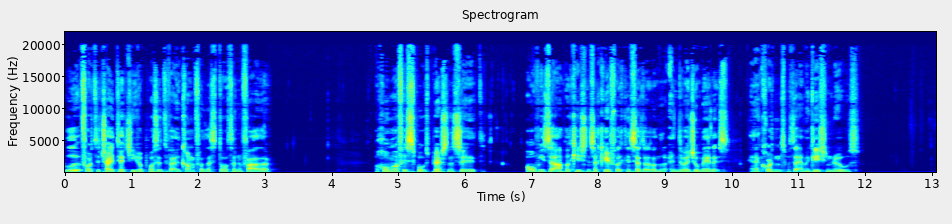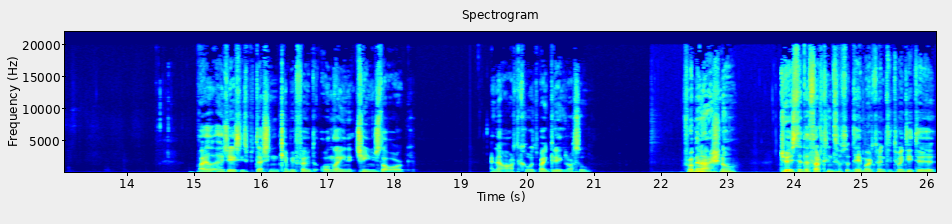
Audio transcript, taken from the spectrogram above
We look forward to try to achieve a positive outcome for this daughter and father. A Home Office spokesperson said, All visa applications are carefully considered on their individual merits in accordance with the immigration rules. Violet Hijazi's petition can be found online at change.org. And that article was by Greg Russell. From the National, Tuesday the 13th of September 2022.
